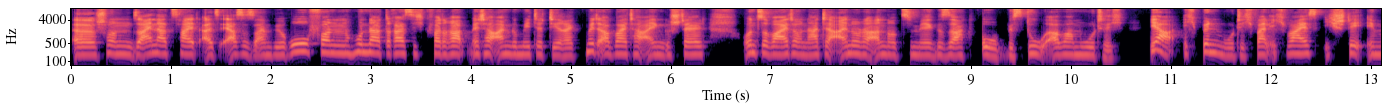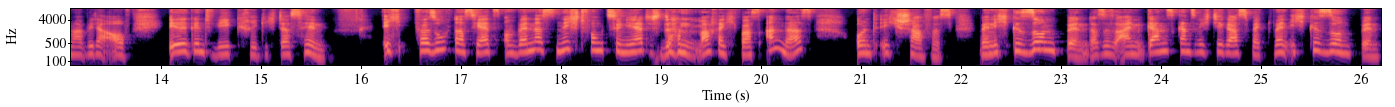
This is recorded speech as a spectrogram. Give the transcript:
äh, schon seinerzeit als erstes ein Büro von 130 Quadratmeter angemietet, direkt Mitarbeiter eingestellt und so weiter. Und hat der ein oder andere zu mir gesagt, oh, bist du aber mutig. Ja, ich bin mutig, weil ich weiß, ich stehe immer wieder auf. Irgendwie kriege ich das hin. Ich versuche das jetzt und wenn das nicht funktioniert, dann mache ich was anders und ich schaffe es. Wenn ich gesund bin, das ist ein ganz, ganz wichtiger Aspekt. Wenn ich gesund bin,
